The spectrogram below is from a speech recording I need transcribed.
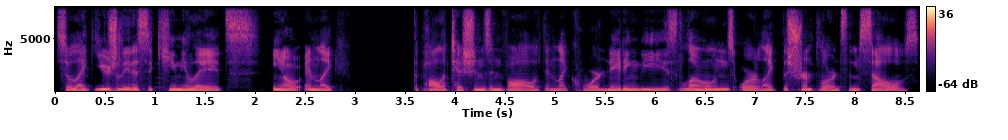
so like usually this accumulates you know in like the politicians involved in like coordinating these loans or like the shrimp lords themselves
